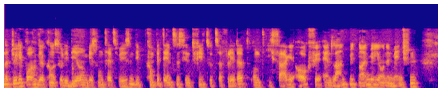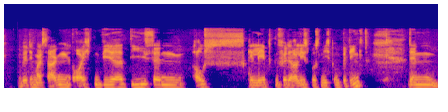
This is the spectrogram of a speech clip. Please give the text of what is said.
Natürlich brauchen wir Konsolidierung im Gesundheitswesen. Die Kompetenzen sind viel zu zerfleddert. Und ich sage auch, für ein Land mit neun Millionen Menschen, würde ich mal sagen, bräuchten wir diesen ausgelebten Föderalismus nicht unbedingt. Denn,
